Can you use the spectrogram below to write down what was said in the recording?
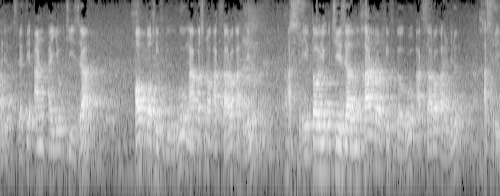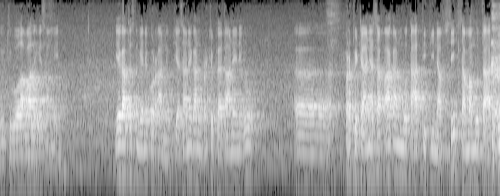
ahli asri. Jadi an ayu jiza apa hifduhu ngapesno aksara ahli asri. Itu yuk jizal muharrar hifduhu aksara ahli asri. Diwolak balik ke sami dia kata setengahnya Quran. Biasanya kan perdebatan ini eh, perbedaannya siapa kan mutaati binafsi sama mutaati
